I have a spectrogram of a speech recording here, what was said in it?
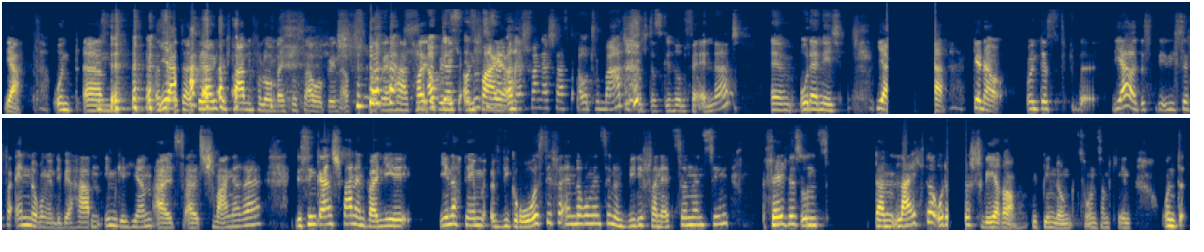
ja, und ähm, also, ja. jetzt habe ich den Faden verloren, weil ich so sauer bin. Auf, Heute Ob bin das, ich on fire. in der Schwangerschaft automatisch sich das Gehirn verändert ähm, oder nicht? Ja, ja, genau. Und das, ja, das, diese Veränderungen, die wir haben im Gehirn als, als Schwangere, die sind ganz spannend, weil je, je nachdem, wie groß die Veränderungen sind und wie die Vernetzungen sind, fällt es uns dann leichter oder schwerer, die Bindung zu unserem Kind. Und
